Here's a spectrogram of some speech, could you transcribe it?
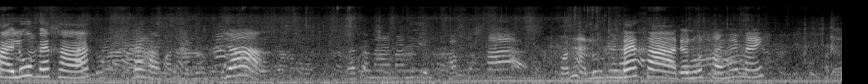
ถ่ายรูปไหมคะ ได้ค่ะ ย่าขอถ่ายรูปด้วยนะได้ค่ะ เดี๋ยวหนูถ่ายให้ไหมโอเค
